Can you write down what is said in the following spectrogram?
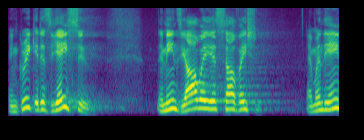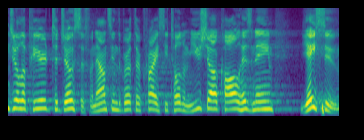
In Greek, it is Yesu. It means Yahweh is salvation. And when the angel appeared to Joseph announcing the birth of Christ, he told him, You shall call his name Yesu,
